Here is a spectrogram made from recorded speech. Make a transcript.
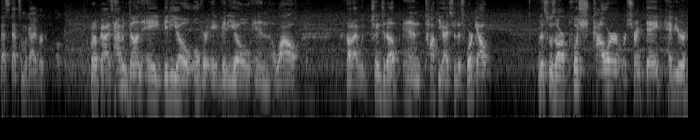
That's that's a MacGyver. Okay. What up guys? Haven't done a video over a video in a while. Thought I would change it up and talk you guys through this workout. This was our push power or strength day. Heavier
